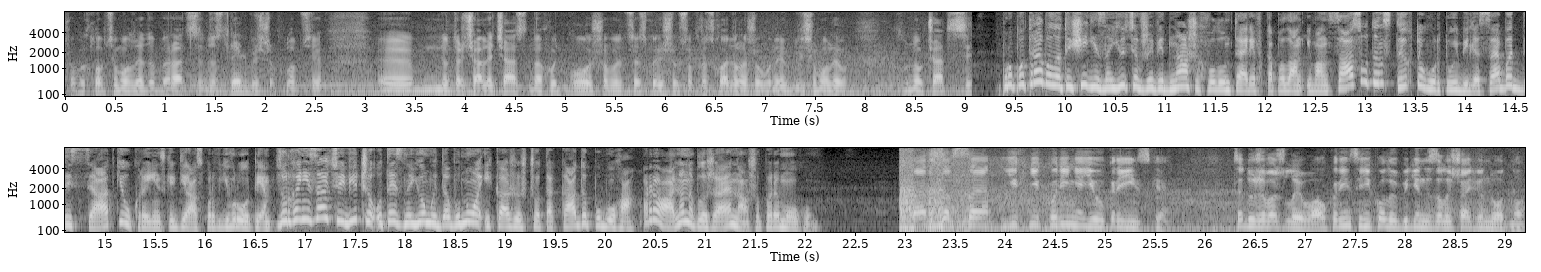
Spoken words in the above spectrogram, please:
щоб хлопці могли добиратися до стрільби, щоб хлопці е, не втрачали час на ходьбу, щоб це скоріше все происходило, щоб вони більше могли навчатися. Про потреби латиші дізнаються вже від наших волонтерів. Капелан Іван Сас один з тих, хто гуртує біля себе десятки українських діаспор в Європі. З організацією «Віче» отець знайомий давно і каже, що така допомога реально наближає нашу перемогу. перш за все, їхнє коріння є українське. Це дуже важливо. А українці ніколи в біді не залишають один одного.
